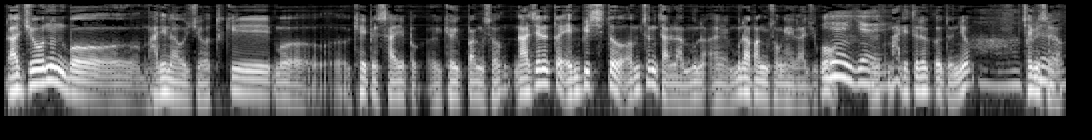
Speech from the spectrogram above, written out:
라디오는 뭐 많이 나오죠. 특히 뭐 KBS 사회 교육 방송 낮에는 또 MBC도 엄청 잘나 문화 문화 방송 해가지고 예, 예. 많이 들었거든요. 아, 재밌어요. 그래요?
